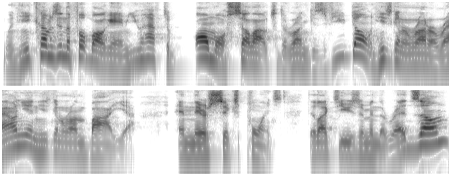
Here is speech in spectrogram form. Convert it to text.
When he comes in the football game, you have to almost sell out to the run because if you don't, he's going to run around you and he's going to run by you. And there's six points. They like to use him in the red zone.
